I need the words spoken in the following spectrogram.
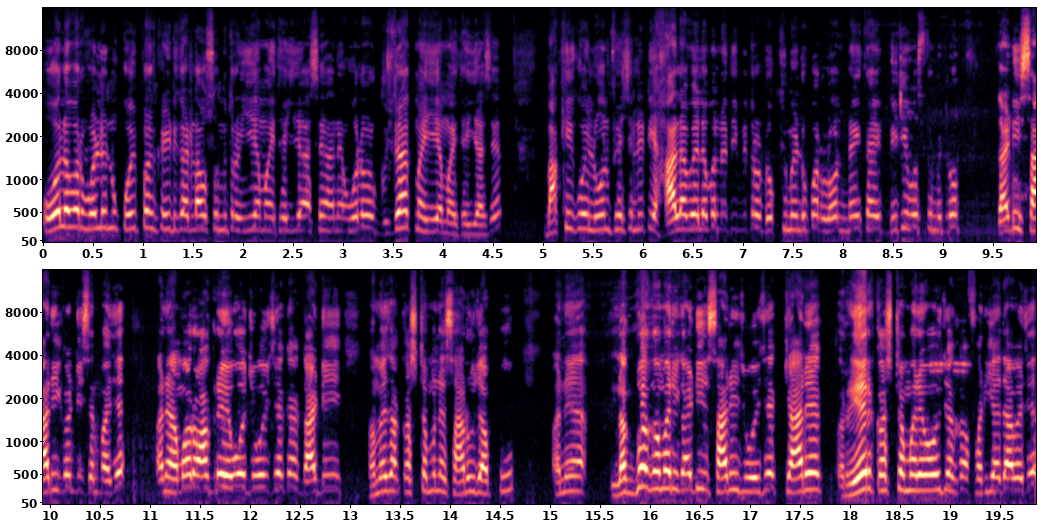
ઓલ ઓવર વર્લ્ડનું કોઈ પણ ક્રેડિટ કાર્ડ લાવશો મિત્રો ઈએમઆઈ થઈ જશે અને ઓલ ઓવર ગુજરાતમાં ઈએમઆઈ થઈ જશે. બાકી કોઈ લોન ફેસિલિટી હાલ અવેલેબલ નથી મિત્રો ડોક્યુમેન્ટ ઉપર લોન નહીં થાય. બીજી વસ્તુ મિત્રો, ગાડી સારી કન્ડિશનમાં છે અને અમારો આગ્રહ એવો જ હોય છે કે ગાડી હંમેશા કસ્ટમરને સારું જ આપવું અને લગભગ અમારી ગાડી સારી જ હોય છે. ક્યારેક રેર કસ્ટમર એવો હોય છે ફરિયાદ આવે છે.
